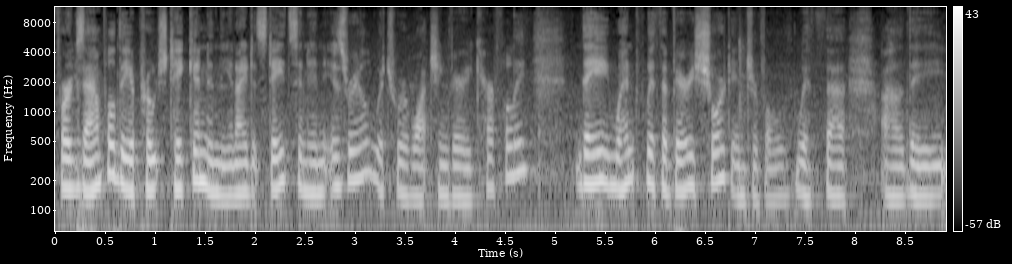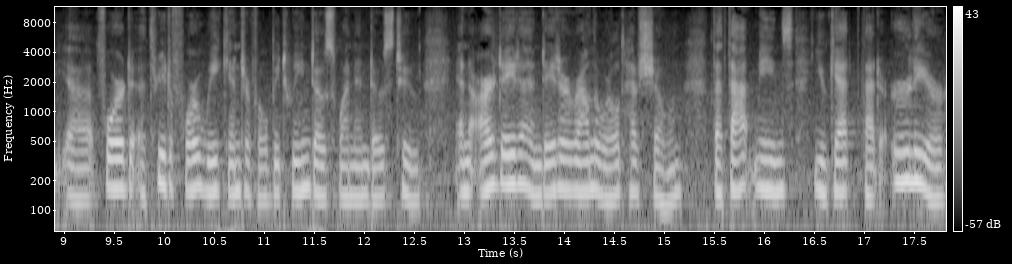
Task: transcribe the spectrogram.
For example, the approach taken in the United States and in Israel, which we're watching very carefully, they went with a very short interval, with uh, uh, the uh, four to, three to four week interval between dose one and dose two. And our data and data around the world have shown that that means you get that earlier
